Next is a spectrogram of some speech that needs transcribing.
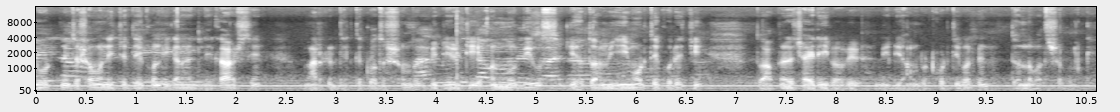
লোড নিতে সময় নিচে দেখুন, এখানে লেখা আসছে মার্কেট দেখতে কত সুন্দর ভিডিওটি এখন মোর ভিউজ যেহেতু আমি এই মুহূর্তে করেছি, তো আপনারা চাইলে এইভাবে ভিডিও আপলোড করতে পারবেন। ধন্যবাদ সকলকে।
